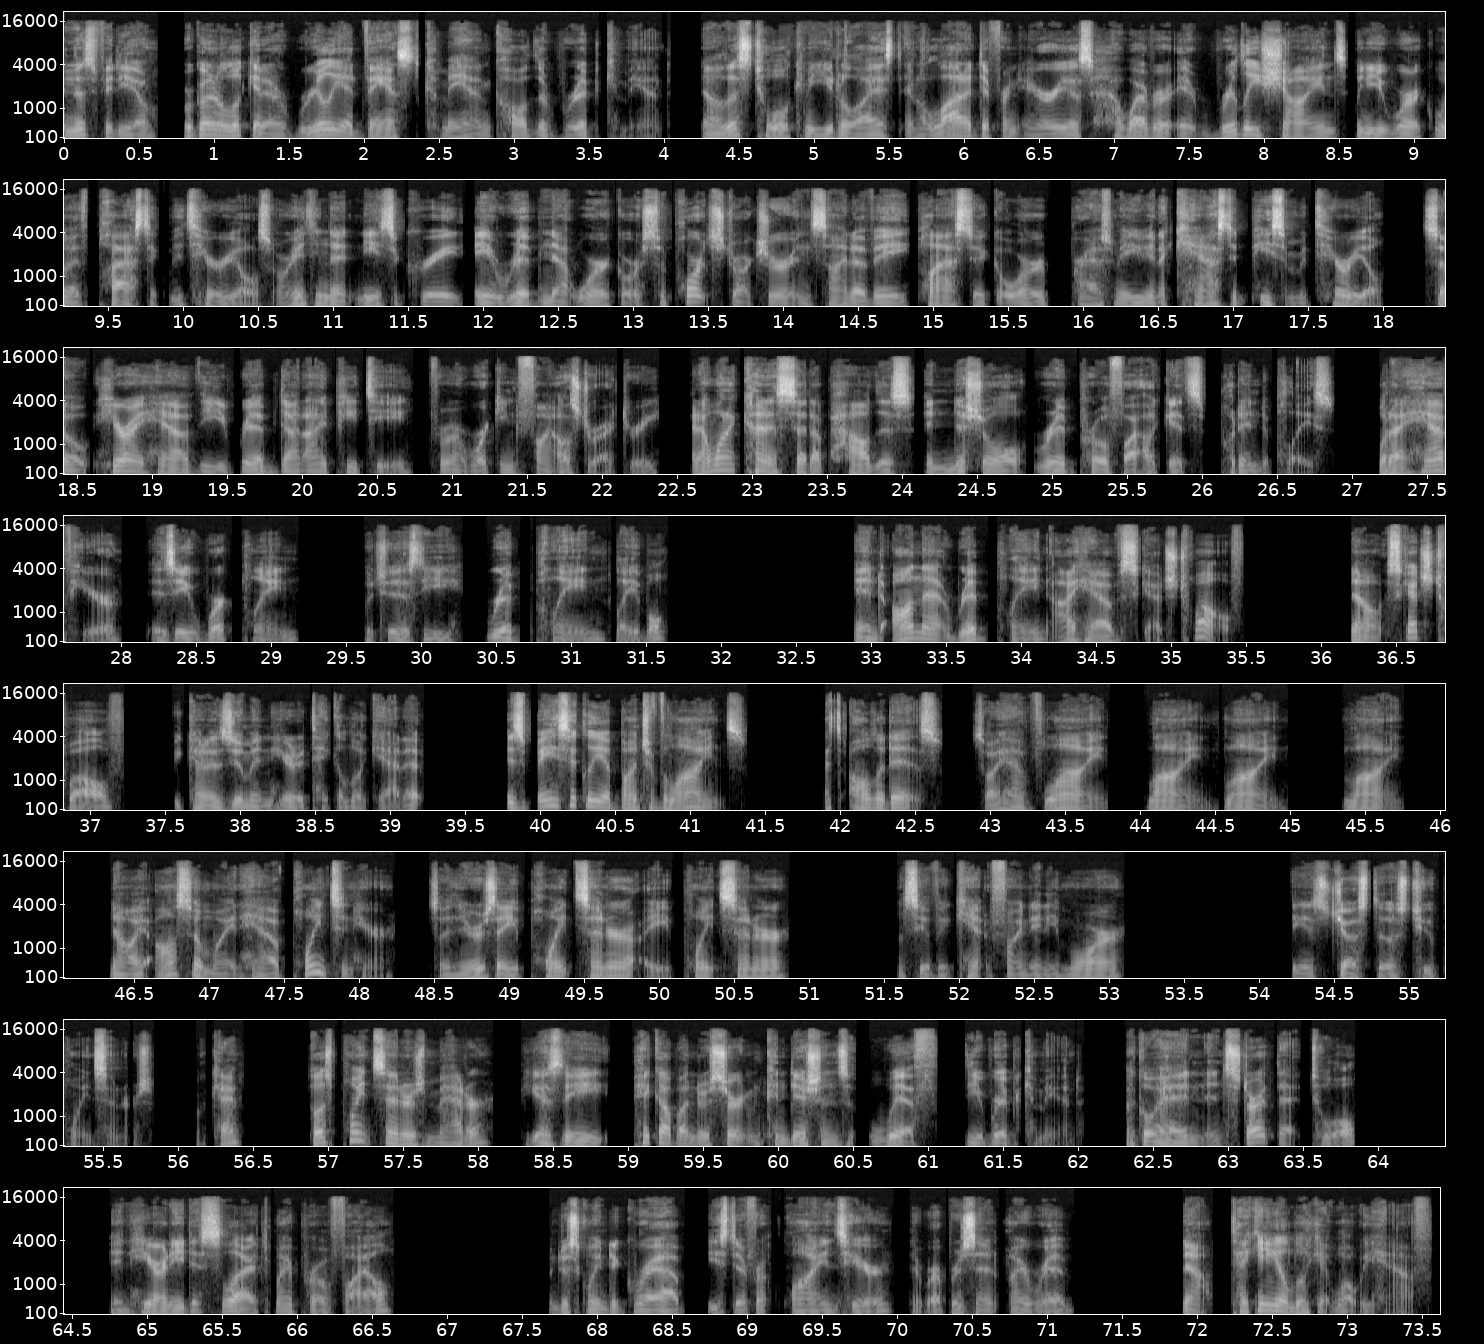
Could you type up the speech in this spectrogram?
In this video, we're going to look at a really advanced command called the rib command. Now, this tool can be utilized in a lot of different areas. However, it really shines when you work with plastic materials or anything that needs to create a rib network or support structure inside of a plastic or perhaps maybe even a casted piece of material. So here I have the rib.ipt from our working files directory, and I want to kind of set up how this initial rib profile gets put into place. What I have here is a work plane which is the rib plane label. And on that rib plane, I have sketch 12. Now, sketch 12, you kind of zoom in here to take a look at it, is basically a bunch of lines. That's all it is. So I have line, line, line, line. Now I also might have points in here. So there's a point center, a point center. Let's see if we can't find any more. I think it's just those two point centers. Okay. Those point centers matter because they pick up under certain conditions with the rib command. I'll go ahead and start that tool. And here I need to select my profile. I'm just going to grab these different lines here that represent my rib. Now, taking a look at what we have,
